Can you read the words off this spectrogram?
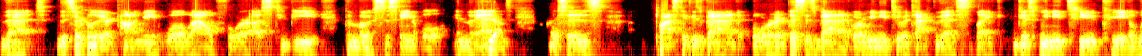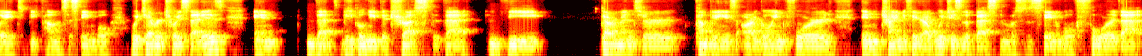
that the circular economy will allow for us to be the most sustainable in the end yeah. versus plastic is bad or this is bad or we need to attack this. Like just we need to create a way to become sustainable whichever choice that is. And that people need to trust that the governments or companies are going forward in trying to figure out which is the best and most sustainable for that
